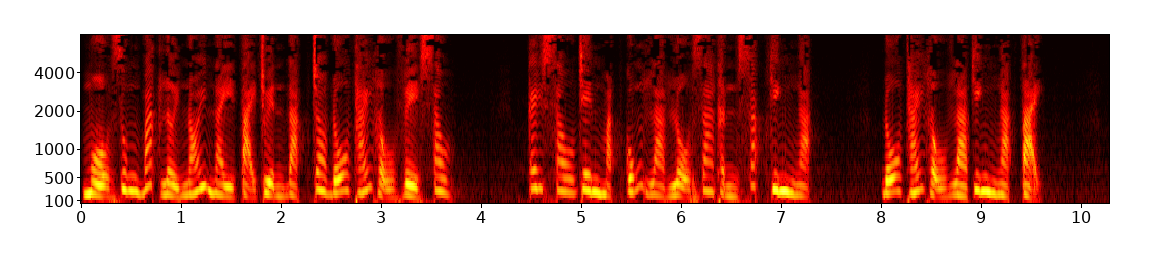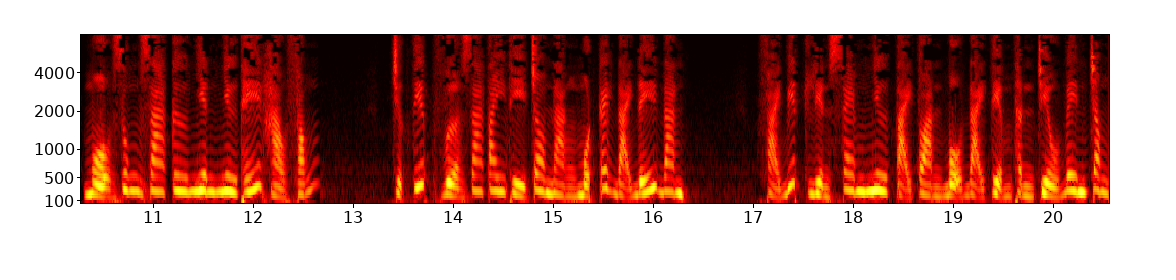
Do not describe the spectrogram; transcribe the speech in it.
Mộ dung bác lời nói này tại truyền đạt cho đỗ thái hậu về sau. Cái sau trên mặt cũng là lộ ra thần sắc kinh ngạc. Đỗ thái hậu là kinh ngạc tại. Mộ dung ra cư nhiên như thế hào phóng trực tiếp vừa ra tay thì cho nàng một cách đại đế đan. phải biết liền xem như tại toàn bộ đại tiệm thần triều bên trong,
